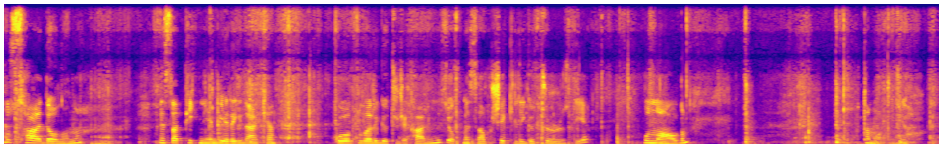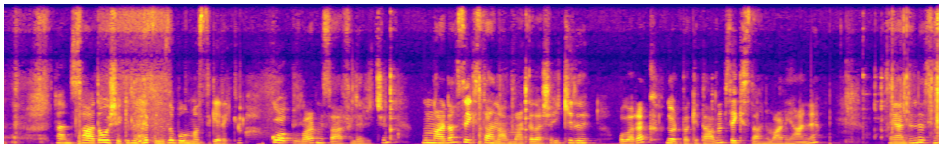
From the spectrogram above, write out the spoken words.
Bu sade olanı. Mesela pikniğe bir yere giderken goldları götürecek halimiz yok. Mesela bu şekilde götürürüz diye. Bunu aldım. Kapatamadım ya. Yani sade o şekilde hepinize bulması gerekiyor. Goldlular misafirler için. Bunlardan 8 tane aldım arkadaşlar. İkili olarak 4 paket aldım. 8 tane var yani. Beğendiniz mi?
